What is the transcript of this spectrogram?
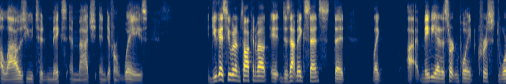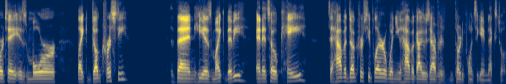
allows you to mix and match in different ways. Do you guys see what I'm talking about? It, does that make sense? That like uh, maybe at a certain point, Chris Duarte is more like Doug Christie than he is Mike Bibby, and it's okay to have a Doug Christie player when you have a guy who's averaging 30 points a game next to him.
